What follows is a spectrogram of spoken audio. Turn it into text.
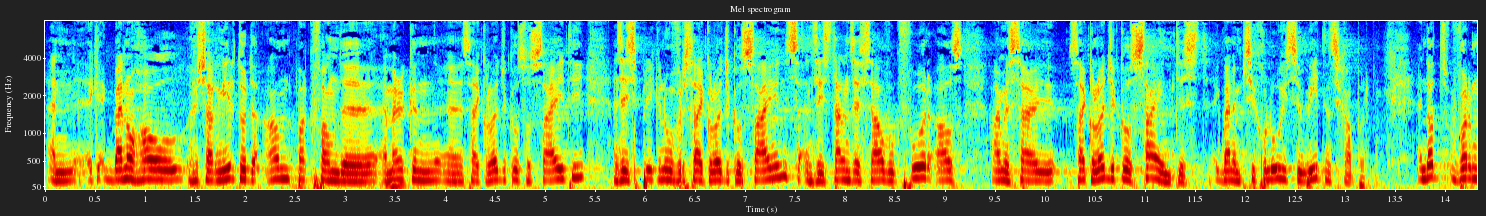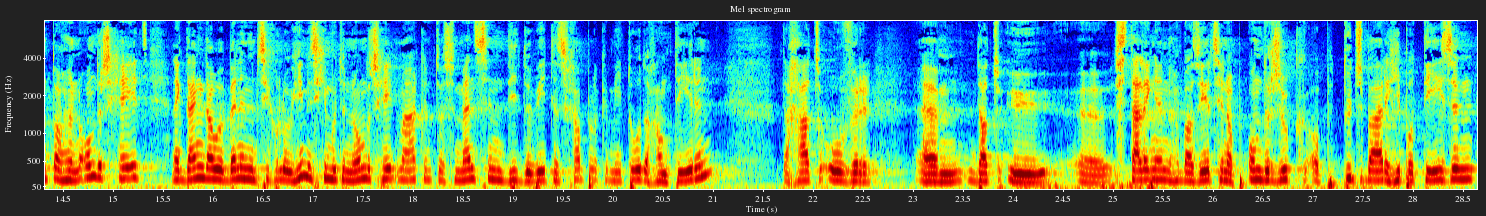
En ik, ik, ben nogal gecharmeerd door de aanpak van de American uh, Psychological Society. En zij spreken over psychological science en zij stellen zichzelf ook voor als I'm a psychological scientist. Ik ben een psychologische wetenschapper. En dat vormt toch een onderscheid. En ik denk dat we binnen de psychologie misschien moeten een onderscheid maken tussen mensen die de wetenschappelijke methode hanteren. Dat gaat over Um, dat uw uh, stellingen gebaseerd zijn op onderzoek, op toetsbare hypothesen,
